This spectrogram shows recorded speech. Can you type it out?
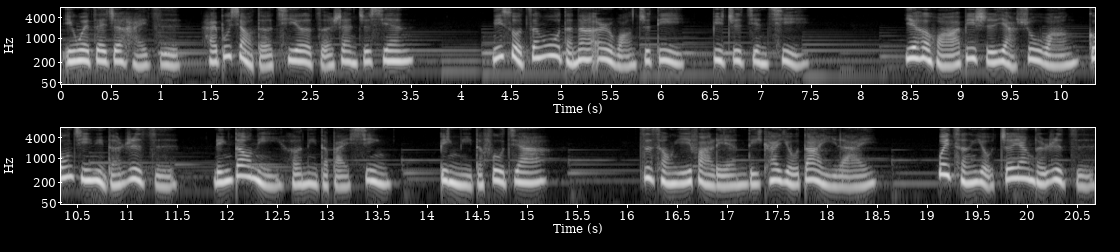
因为在这孩子还不晓得弃恶择善之先，你所憎恶的那二王之地必致见弃。耶和华必使亚述王攻击你的日子临到你和你的百姓，并你的富家。自从以法莲离开犹大以来，未曾有这样的日子。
